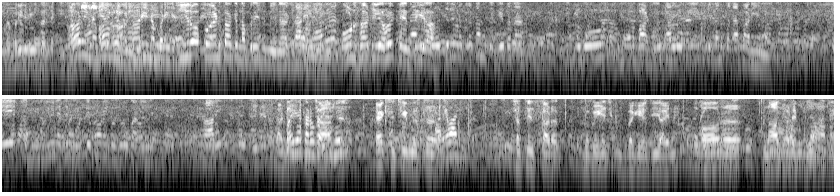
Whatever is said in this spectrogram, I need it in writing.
ਨੰਬਰੀ ਜ਼ਮੀਨ ਸਰ ਜੱਗੀ ਸਾਰੀ? ਨੰਬਰੀ ਸਾਰੀ ਨੰਬਰੀ 0 ਪੁਆਇੰਟ ਤੱਕ ਨੰਬਰੀ। ਜ਼ਮੀਨ ਹੈ। ਹੁਣ ਸਾਡੀ ਇਹੋ ਹੀ। ਬੇਨਤੀ ਆ ਤੁਹਾਨੂੰ ਅੱਗੇ ਪਤਾ ਜਦੋਂ ਹੁਣ ਬਾਰਡਰ ਕਰ ਲੋ ਜਿਹਨਾਂ ਨੂੰ ਪਤਾ ਪਾਣੀ ਆਉਣਾ ਤੇ ਅਜੂਨ ਨੇ ਇੱਥੇ ਮੂਰਤੀ ਬਣਾਉਣੀ ਸ਼ੁਰੂ ਕਰ ਦਿੰਦੇ ਸਾਰੀ ਝੂਠੀ ਦੇ ਨਾਲ ਭਾਈ छत्तीसगढ़ बघेल बघेल जी आए ने और ਨਾਲ ਸਾਡੇ ਪ੍ਰਧਾਨ ਜੀ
